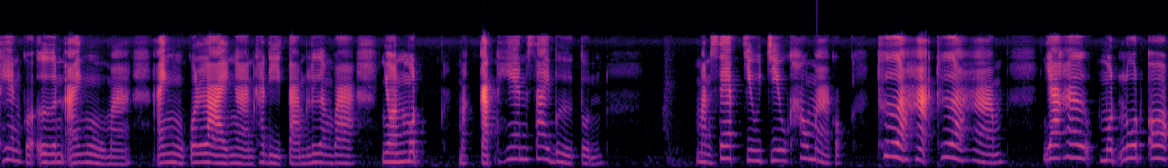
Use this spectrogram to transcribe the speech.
แท่นก็เอิ้นองูมา ไองูก็รายงานคดีตามเรื่องว่าย้อนหมดมากัดแห้นไส้บือตน มันแซบจิวจิวเข้ามาก็เทื่อหะเทื่อหาม อยากให้หมดลูดออก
